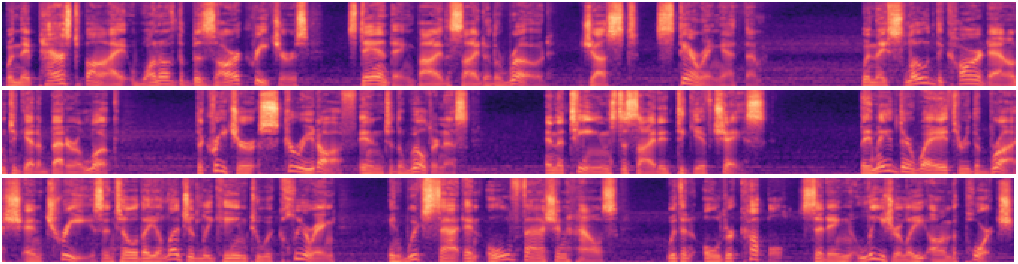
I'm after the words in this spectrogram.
when they passed by one of the bizarre creatures standing by the side of the road, just staring at them. When they slowed the car down to get a better look, the creature scurried off into the wilderness, and the teens decided to give chase. They made their way through the brush and trees until they allegedly came to a clearing in which sat an old-fashioned house with an older couple sitting leisurely on the porch,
